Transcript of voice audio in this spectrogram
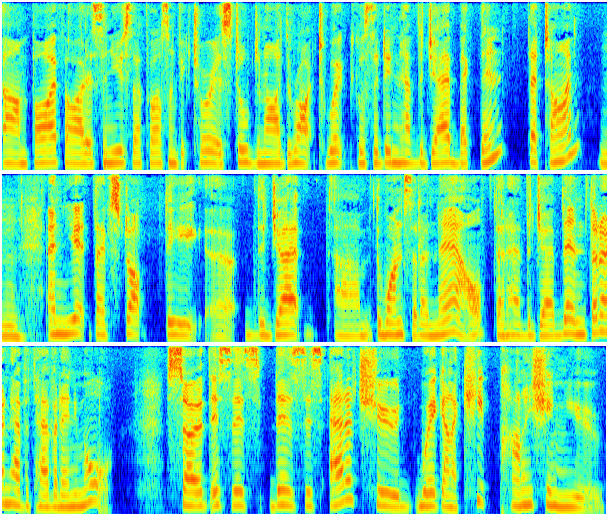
um, firefighters in New South Wales and Victoria still denied the right to work because they didn't have the jab back then, that time, and yet they've stopped the uh, the jab, um, the ones that are now that had the jab then, they don't have it have it anymore. So there's this there's this attitude we're going to keep punishing you,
